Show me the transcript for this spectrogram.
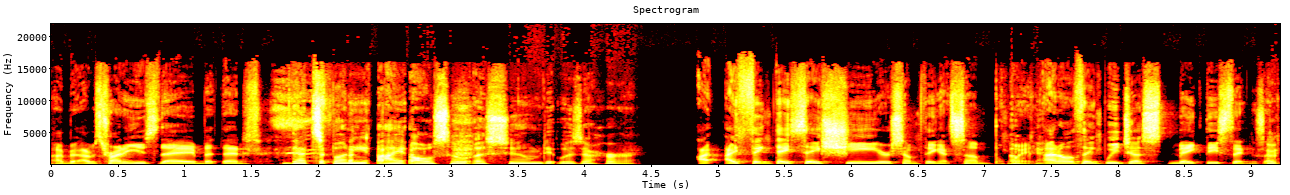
I, I was trying to use they, but then That's funny. I also assumed it was a her. I, I think they say she or something at some point. Okay. I don't think we just make these things up.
